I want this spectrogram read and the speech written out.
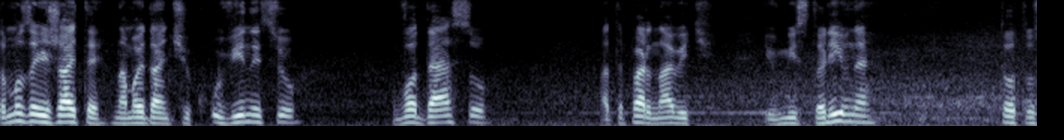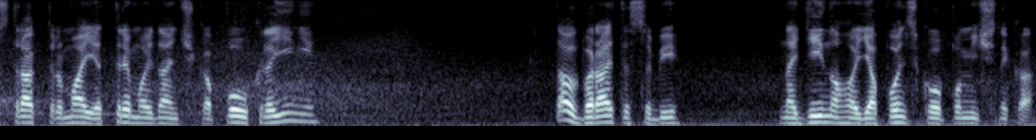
Тому заїжджайте на майданчик у Вінницю, в Одесу, а тепер навіть і в місто Рівне. Тотус трактор має три майданчика по Україні. Та обирайте собі надійного японського помічника.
